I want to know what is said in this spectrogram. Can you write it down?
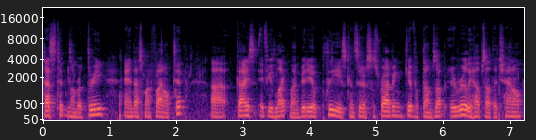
That's tip number three, and that's my final tip. Uh, guys, if you like my video, please consider subscribing, give a thumbs up. It really helps out the channel.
